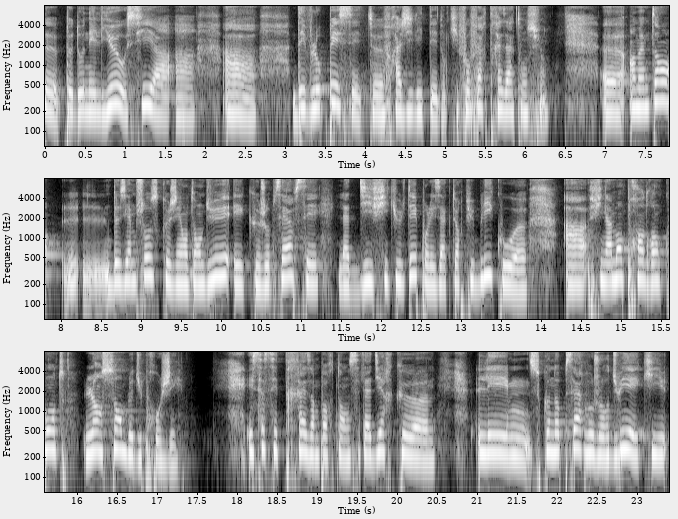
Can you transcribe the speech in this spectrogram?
euh, peut donner lieu aussi à, à, développer cette euh, fragilité. Donc il faut faire très attention. En même temps, deuxième chose que j'ai entendue et que j'observe, c'est la difficulté pour les acteurs publics ou euh, à finalement prendre en compte l'ensemble du projet. Et ça, c'est très important. C'est-à-dire que euh, les, ce qu'on observe aujourd'hui et qui,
